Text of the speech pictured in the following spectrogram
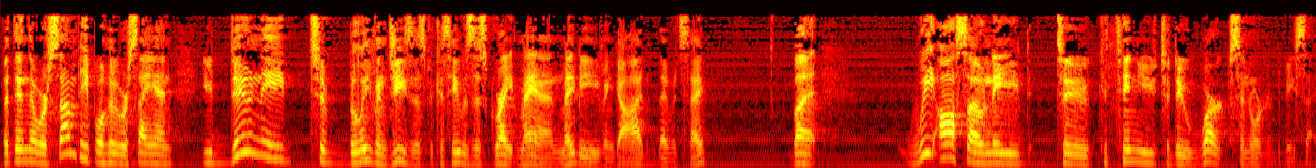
but then there were some people who were saying, you do need to believe in Jesus because he was this great man, maybe even God, they would say. But we also need to continue to do works in order to be saved.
